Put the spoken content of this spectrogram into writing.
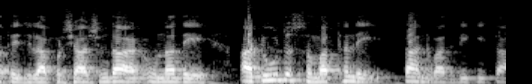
ਅਤੇ ਜ਼ਿਲ੍ਹਾ ਪ੍ਰਸ਼ਾਸਨ ਦਾ ਉਹਨਾਂ ਦੇ ਅਟੂਟ ਸਮਰਥਨ ਲਈ ਧੰਨਵਾਦ ਵੀ ਕੀਤਾ।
